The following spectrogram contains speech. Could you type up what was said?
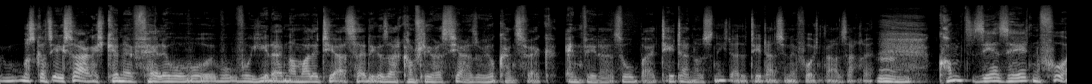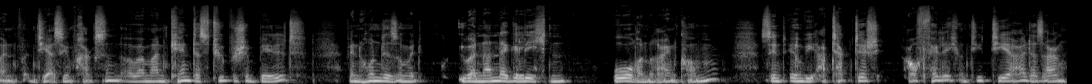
muss ganz ehrlich sagen, ich kenne Fälle, wo, wo, wo jeder normale Tierarzt hätte gesagt, komm, Pfleger, das Tier hat sowieso keinen Zweck. Entweder so bei Tetanus, nicht? Also Tetanus ist eine furchtbare Sache. Mhm. Kommt sehr selten vor in, in tierärztlichen Praxen, aber man kennt das typische Bild, wenn Hunde so mit übereinandergelegten Ohren reinkommen, sind irgendwie ataktisch, auffällig und die Tierhalter sagen,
